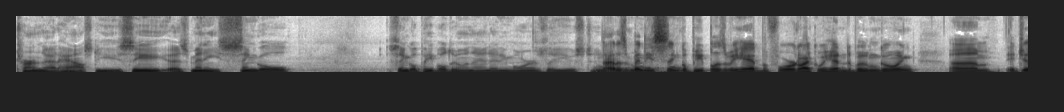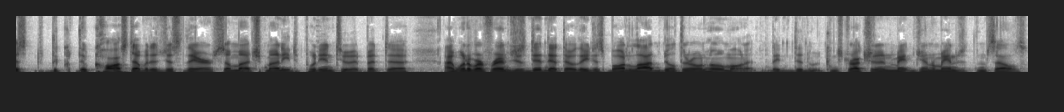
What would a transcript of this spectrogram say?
turn that house. Do you see as many single single people doing that anymore as they used to? Not as many single people as we had before, like we had the boom going. Um, it just the the cost of it is just there, so much money to put into it. But uh, I, one of our friends just did that though. They just bought a lot and built their own home on it. They did the construction and ma- general managed it themselves.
